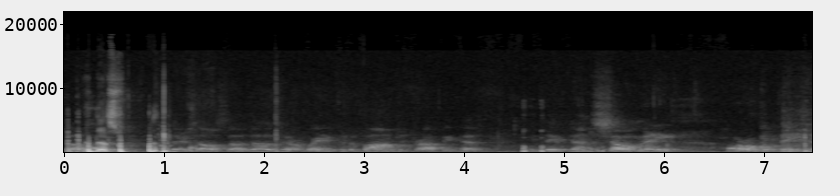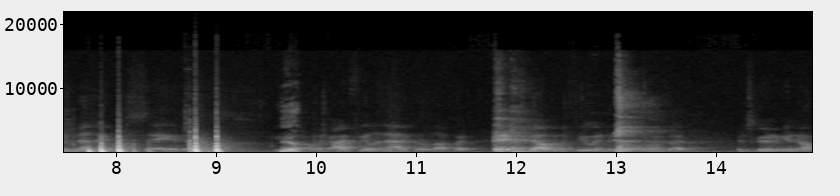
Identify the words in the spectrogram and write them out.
There's also, And that's the, there's also those that are waiting for the bomb to drop because they've done so many horrible things and then they to say that you Yeah. know, like I feel inadequate a lot, but I've dealt with a few individuals that it's gonna, you know,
